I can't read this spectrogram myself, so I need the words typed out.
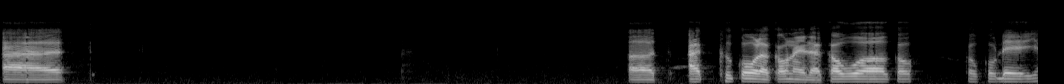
à, ờ, à, thưa cô là câu này là câu ờ, câu câu câu D chứ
